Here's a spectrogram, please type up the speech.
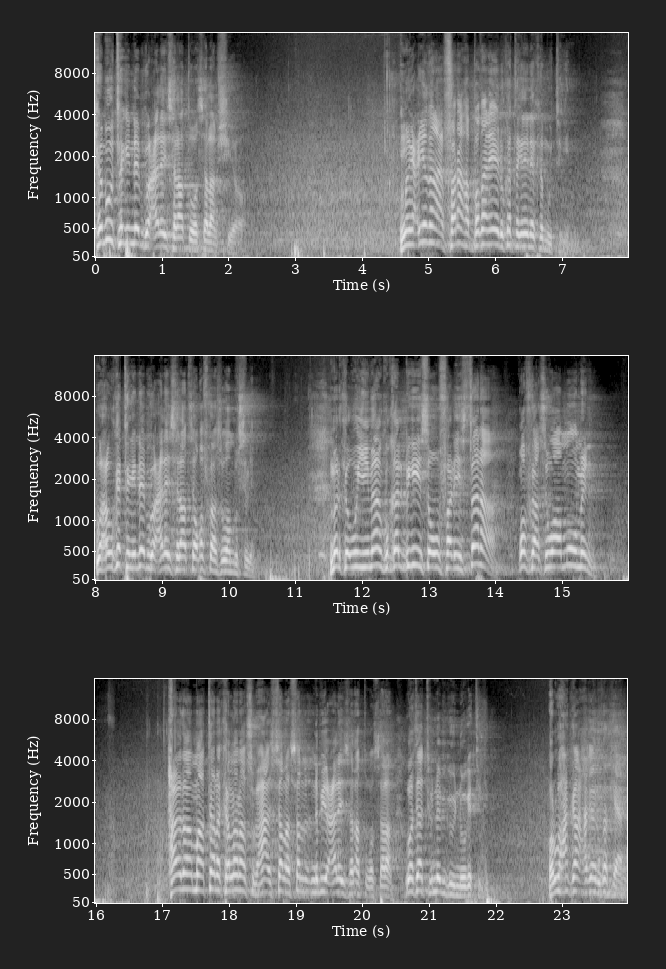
kamuu tegin nebigu calayhi salaatu wasalaam shiico magacyadan faraha badan ee aynu ka tagnayna kamuu tegin. Waxa uu ka tegay nebigu calayhi salatu wasalaam qofkaasi waa muslim. Marka uu iimaanku qalbigiisa uu fadhiistana qofkaasi waa mu'min haadaa maa taraka lana subxaana nabiyu calayhi salaatu wasalaam wataatuu nebigu inooga tegin war waxaan kala xagaynu ka keenay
